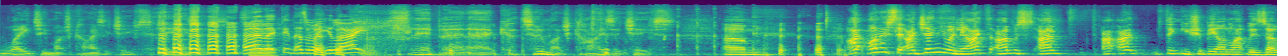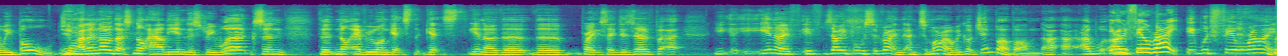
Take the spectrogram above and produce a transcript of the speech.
way too much Kaiser Chiefs. Jesus, I think that's what you like. flipping heck, too much Kaiser Chiefs. Um, I honestly, I genuinely, I, I was, I, I I think you should be on like with Zoe Ball. Do you- Yeah. And I know that's not how the industry works, and that not everyone gets the, gets you know the the breaks they deserve. But uh, you, you know, if, if Zoe Ball said right, and, and tomorrow we got Jim Bob on, I, I, I w- It would feel right. It would feel right.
